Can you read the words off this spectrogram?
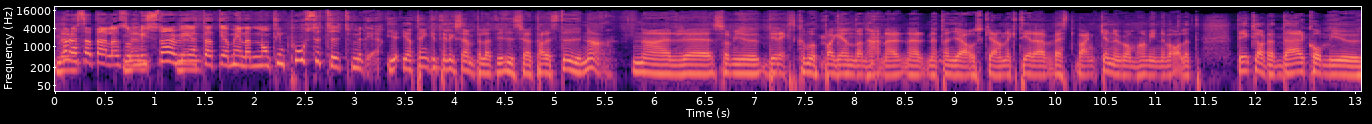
Mm. Bara så att alla som men- lyssnar men- vet att jag menade någonting positivt med det. Jag, jag tänker till exempel att i Israel-Palestina, när, eh, som ju direkt kom upp på agendan här när, när Netanyahu ska annektera Västbanken nu om han vinner valet. Det är klart att där kommer ju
